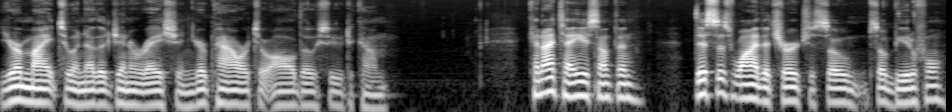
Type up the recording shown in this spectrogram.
your might to another generation, your power to all those who to come. Can I tell you something? This is why the church is so so beautiful.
